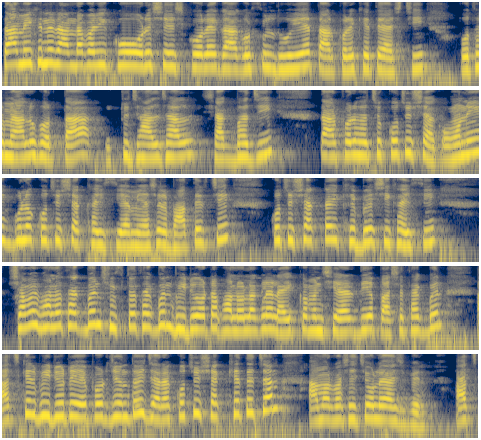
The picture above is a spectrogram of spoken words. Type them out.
তা আমি এখানে রান্নাবাড়ি করে শেষ করে গা গোসল ধুয়ে তারপরে খেতে আসছি। প্রথমে আলু ভর্তা, একটু ঝাল ঝাল শাক ভাজি, তারপরে হচ্ছে কচু শাক। অনেকগুলো কচু শাক খাইছি আমি, আসলে ভাতের চেয়ে কচু শাকটাই খে- বেশি খাইছি। সবাই ভালো থাকবেন, সুস্থ থাকবেন। ভিডিওটা ভালো লাগলে লাইক, কমেন্ট, শেয়ার দিয়ে পাশে থাকবেন। আজকের ভিডিওটা এ পর্যন্তই। যারা কচু শাক খেতে চান, আমার বাসায় চলে আসবেন। আজ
